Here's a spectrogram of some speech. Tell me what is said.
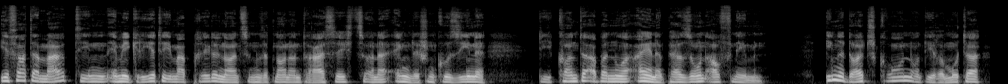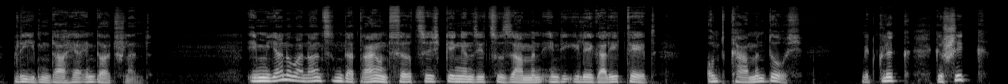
Ihr Vater Martin emigrierte im April 1939 zu einer englischen Cousine. Die konnte aber nur eine Person aufnehmen. Inge Deutschkron und ihre Mutter blieben daher in Deutschland. Im Januar 1943 gingen sie zusammen in die Illegalität und kamen durch. Mit Glück, Geschick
